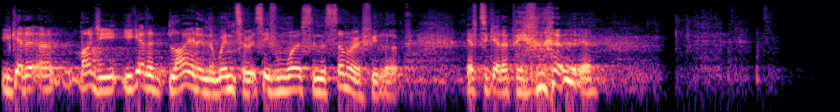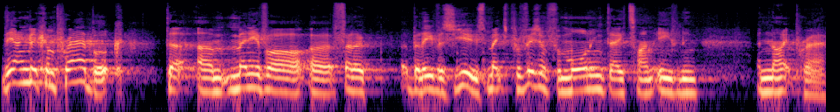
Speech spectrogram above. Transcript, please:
You get a, uh, mind you, you get a lion in the winter. It's even worse in the summer if you look. You have to get up even earlier. The Anglican prayer book that um, many of our uh, fellow believers use makes provision for morning, daytime, evening, and night prayer.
